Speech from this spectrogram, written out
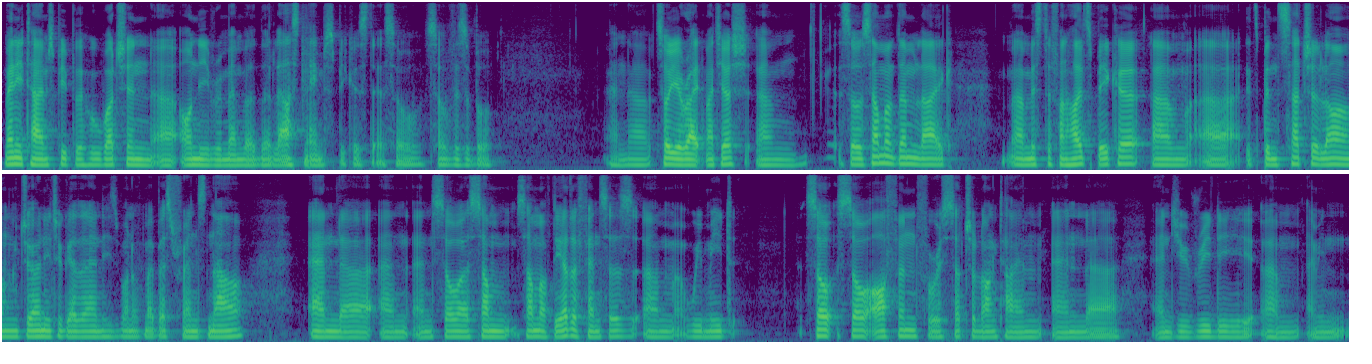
many times people who watch in uh, only remember the last names because they're so so visible. And uh, so you're right, Matthias. Um, so some of them like uh, Mr. Van Holsbeke. Um, uh, it's been such a long journey together, and he's one of my best friends now. And uh, and and so are some some of the other fencers. Um, we meet so so often for such a long time, and uh, and you really, um, I mean,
